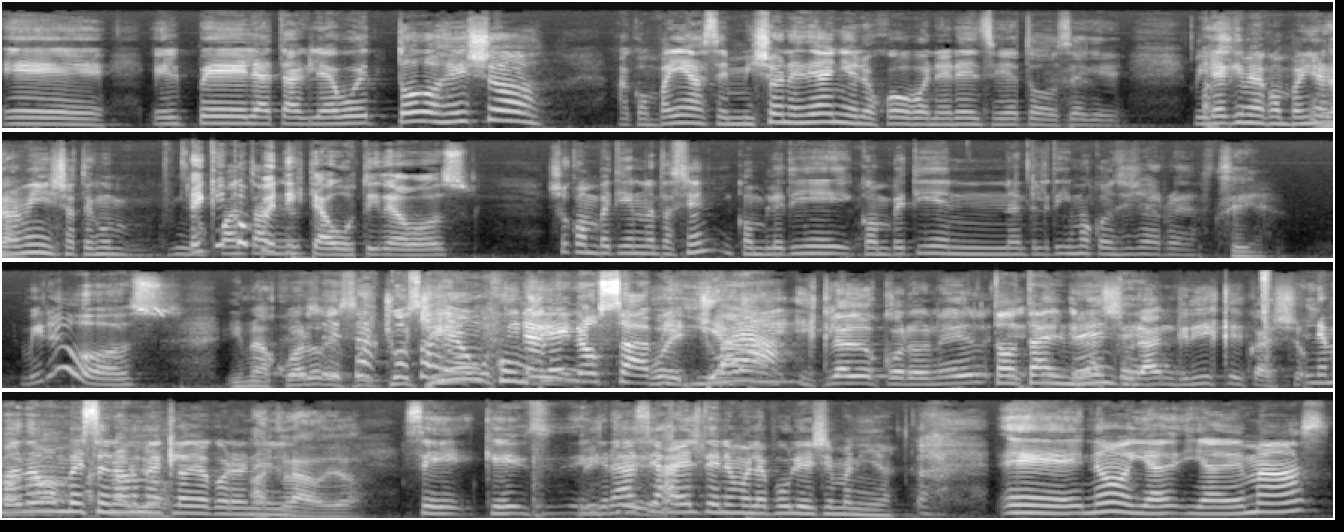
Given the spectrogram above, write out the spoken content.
Eh, el Pela, Tagliabue, todos ellos acompañan hace millones de años los Juegos Bonaerenses y a todo. O sea que, mirá Así- que me acompañaron mirá. a mí, yo tengo un- ¿En qué competiste, años. Agustina, vos? Yo competí en natación y competí, competí en atletismo con silla de ruedas. Sí. Mirá vos. Y me acuerdo que Esas fue cosas de Agustina que no sabía. Y Claudio Coronel. Totalmente. El gris que cayó. Le oh, mandamos no, un beso a enorme a Claudio Coronel. A Claudio. Sí, que gracias a él tenemos la publi de. Eh, no, y, a- y además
